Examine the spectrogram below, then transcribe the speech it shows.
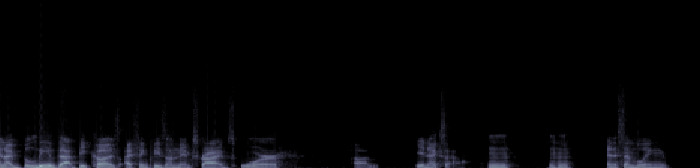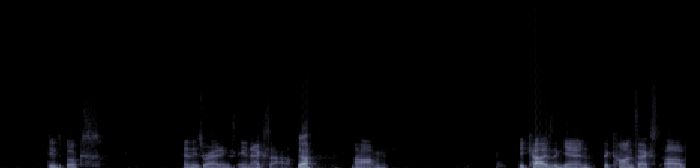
and I believe that because I think these unnamed scribes were um, in exile Mm. Mhm. and assembling these books and these writings in exile. Yeah. Um, because again, the context of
